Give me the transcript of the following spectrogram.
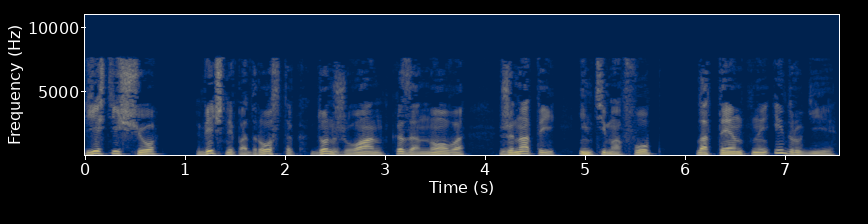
Есть еще вечный подросток, Дон Жуан, Казанова, женатый интимофоб, латентный и другие.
